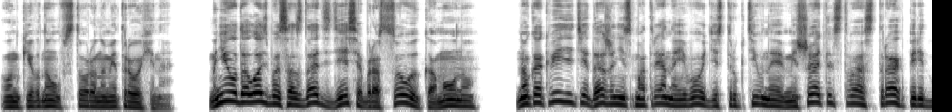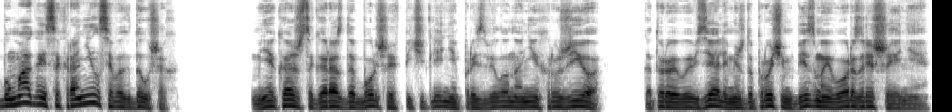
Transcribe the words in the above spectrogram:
он кивнул в сторону Митрохина, мне удалось бы создать здесь образцовую коммуну. Но, как видите, даже несмотря на его деструктивное вмешательство, страх перед бумагой сохранился в их душах. Мне кажется, гораздо большее впечатление произвело на них ружье, которое вы взяли, между прочим, без моего разрешения.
